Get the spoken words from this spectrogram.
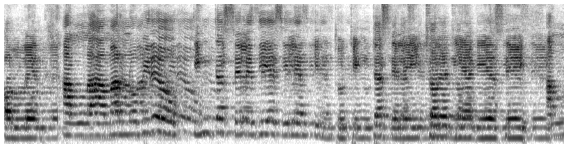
করলেন। আল্লাহ আমার নবীরেও তিনটা ছেলে দিয়েছিলেন, কিন্তু তিনটা ছেলেই চলে নিয়ে গিয়েছে। আল্লাহ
